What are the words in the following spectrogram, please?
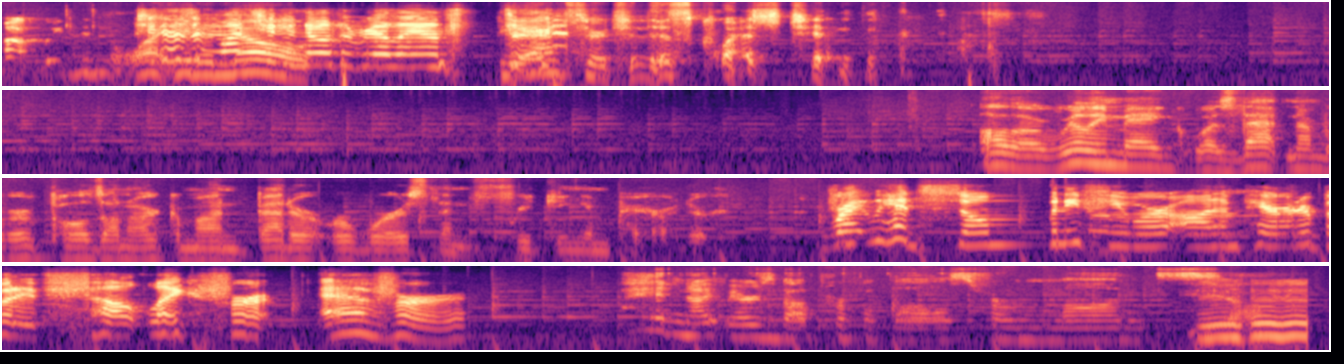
Thought we didn't want She doesn't to want know you to know the real answer. the answer to this question. Although, really, Meg, was that number of pulls on Archimonde better or worse than freaking Imperator? Right, we had so many fewer on Imperator, but it felt like forever. I had nightmares about purple balls for months.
